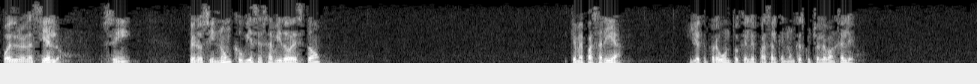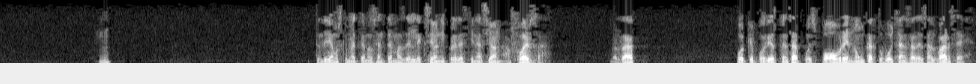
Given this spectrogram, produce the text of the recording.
puedo ir al cielo. Sí, pero si nunca hubiese sabido esto, ¿qué me pasaría? Y yo te pregunto, ¿qué le pasa al que nunca escuchó el Evangelio? ¿Mm? Tendríamos que meternos en temas de elección y predestinación a fuerza, ¿verdad? Porque podrías pensar, pues pobre, nunca tuvo chance de salvarse,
